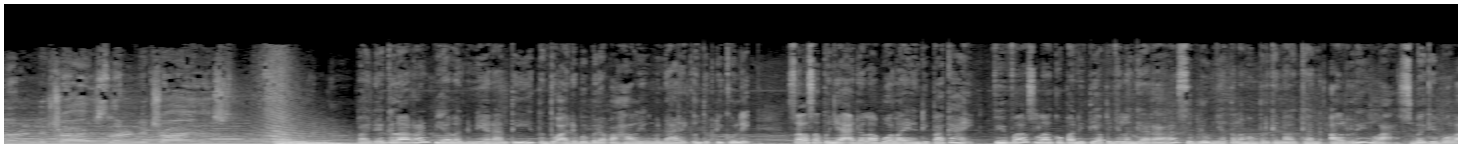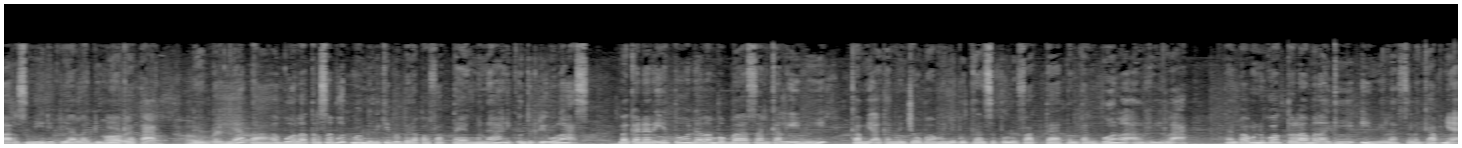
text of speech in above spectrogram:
learning to trust, learning to trust. Pada gelaran Piala Dunia nanti, tentu ada beberapa hal yang menarik untuk dikulik. Salah satunya adalah bola yang dipakai. FIFA selaku panitia penyelenggara sebelumnya telah memperkenalkan Al Rihla sebagai bola resmi di Piala Dunia. Qatar. Dan ternyata bola tersebut memiliki beberapa fakta yang menarik untuk diulas. Maka dari itu, dalam pembahasan kali ini, kami akan mencoba menyebutkan 10 fakta tentang bola Al Rihla. Tanpa menunggu waktu lama lagi, inilah selengkapnya.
